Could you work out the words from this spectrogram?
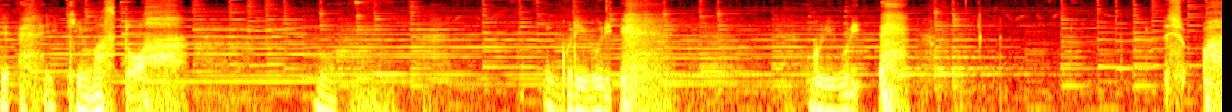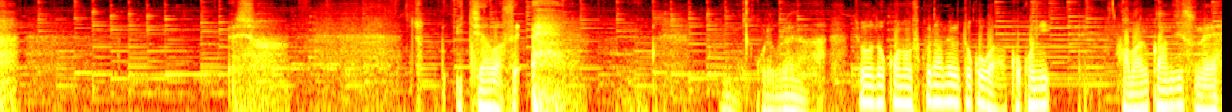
で、いきますと。う、ぐりぐり。ぐりぐり。よいしょ。よいしょ。ちょっと位置合わせ。うん、これぐらいだな。ちょうどこの膨らんでるとこがここにはまる感じですね。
